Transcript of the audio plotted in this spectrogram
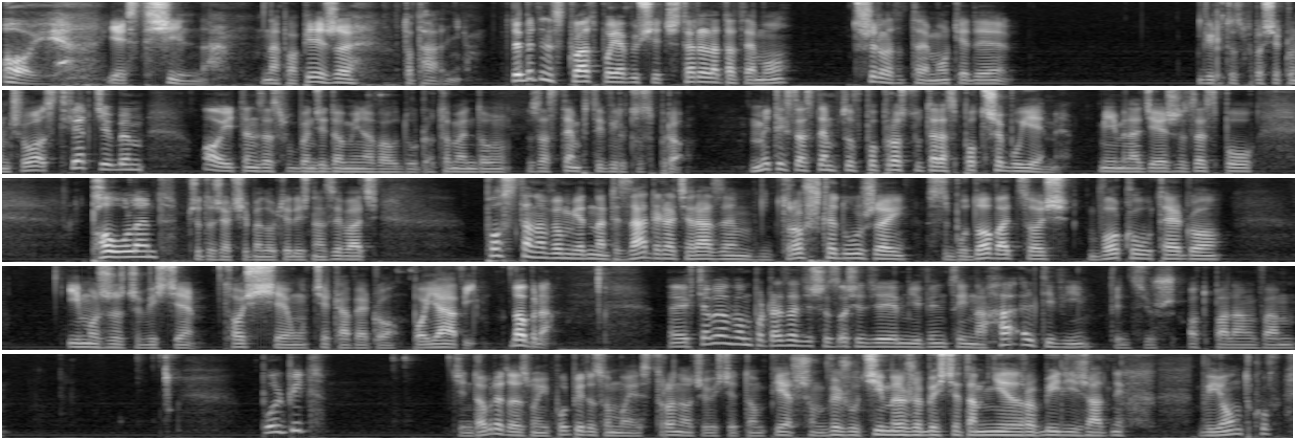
oj, jest silna. Na papierze totalnie. Gdyby ten skład pojawił się 4 lata temu, 3 lata temu, kiedy Virtus Pro się kończyło, stwierdziłbym, oj, ten zespół będzie dominował długo, to będą zastępcy Virtus Pro. My tych zastępców po prostu teraz potrzebujemy. Miejmy nadzieję, że zespół Poland, czy też jak się będą kiedyś nazywać, postanowią jednak zagrać razem troszkę dłużej, zbudować coś wokół tego i może rzeczywiście coś się ciekawego pojawi. Dobra. E, Chciałbym Wam pokazać jeszcze, co się dzieje mniej więcej na HLTV, więc już odpalam Wam pulpit. Dzień dobry, to jest mój pulpit, to są moje strony. Oczywiście tą pierwszą wyrzucimy, żebyście tam nie zrobili żadnych wyjątków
